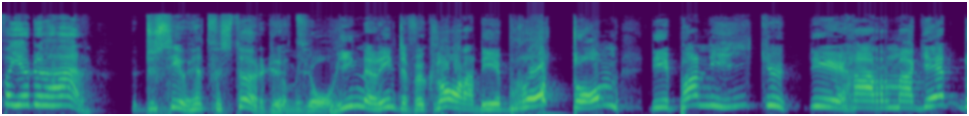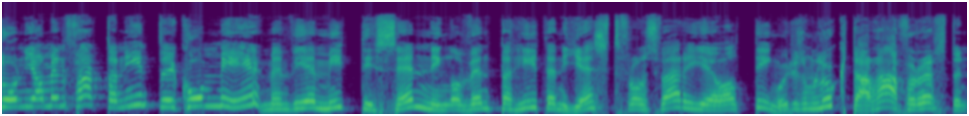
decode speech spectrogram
Vad gör du här? Du ser ju helt förstörd ut. Men jag hinner inte förklara, det är bråttom! Det är panik! Det är Harmageddon, ja men fattar ni inte? Kom med! Men vi är mitt i sändning och väntar hit en gäst från Sverige och allting. Vad är det som luktar här förresten?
